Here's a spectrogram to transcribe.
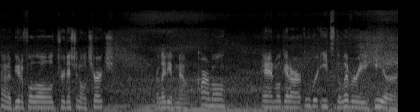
Found a beautiful old traditional church, Our Lady of Mount Carmel, and we'll get our Uber Eats delivery here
